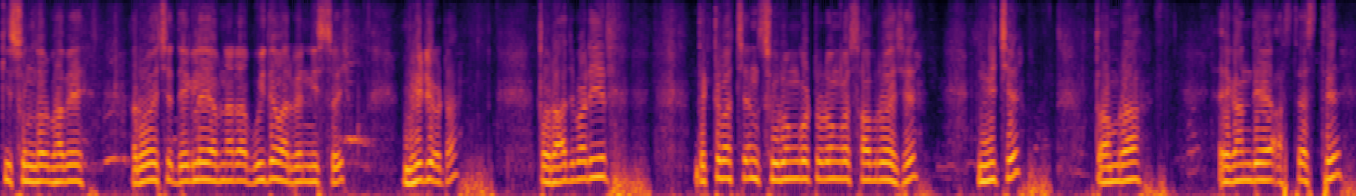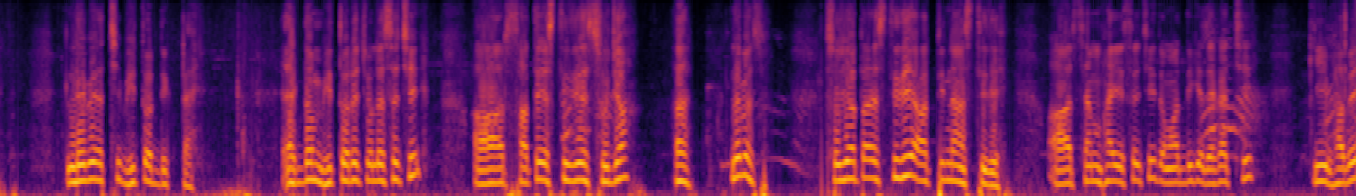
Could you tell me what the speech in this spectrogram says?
কি সুন্দরভাবে রয়েছে দেখলেই আপনারা বুঝতে পারবেন নিশ্চয়ই ভিডিওটা। তো রাজবাড়ির দেখতে পাচ্ছেন সুরঙ্গ টুরঙ্গ সব রয়েছে নিচে। তো আমরা এখান দিয়ে আস্তে আস্তে লেবে যাচ্ছি ভিতর দিকটায়। একদম ভিতরে চলে এসেছি। আর সাথে স্ত্রী সুজা হ্যাঁ লেবে সুজাতা স্ত্রী আর টিনা স্ত্রী আর শ্যাম ভাই এসেছি তোমার দিকে দেখাচ্ছি কীভাবে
